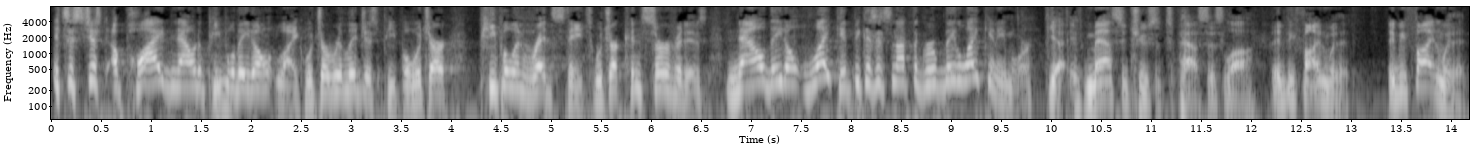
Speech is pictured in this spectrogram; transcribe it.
It's just, just applied now to people mm. they don't like, which are religious people, which are people in red states, which are conservatives. Now they don't like it because it's not the group they like anymore. Yeah, if Massachusetts passed this law, they'd be fine with it. They'd be fine with it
